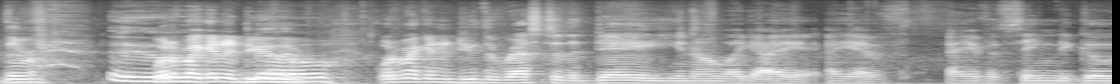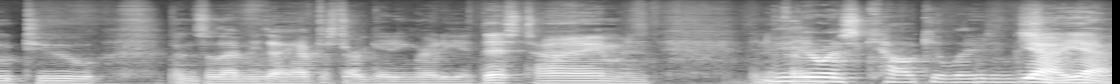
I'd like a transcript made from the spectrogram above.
the Ew, what am I gonna do? No. The, what am I gonna do the rest of the day? You know, like I, I have I have a thing to go to, and so that means I have to start getting ready at this time, and, and You're I, always calculating. Yeah, something. yeah.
